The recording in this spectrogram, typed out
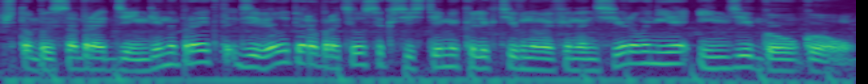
Чтобы собрать деньги на проект, девелопер обратился к системе коллективного финансирования Indiegogo.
